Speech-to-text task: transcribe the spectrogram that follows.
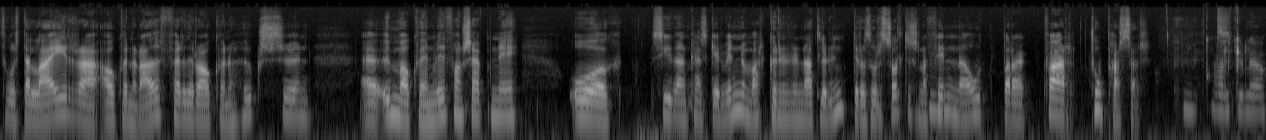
þú ert að læra ákveðnar aðferðir og ákveðnar hugsun uh, um ákveðin viðfangsefni og síðan kannski er vinnumarkurinn allur undir og þú ert svolítið svona að mm. finna út bara hvar þú passar Algjörlega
